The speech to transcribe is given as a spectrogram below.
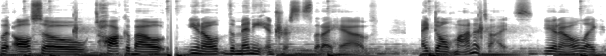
but also talk about, you know, the many interests that I have. I don't monetize, you know, like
